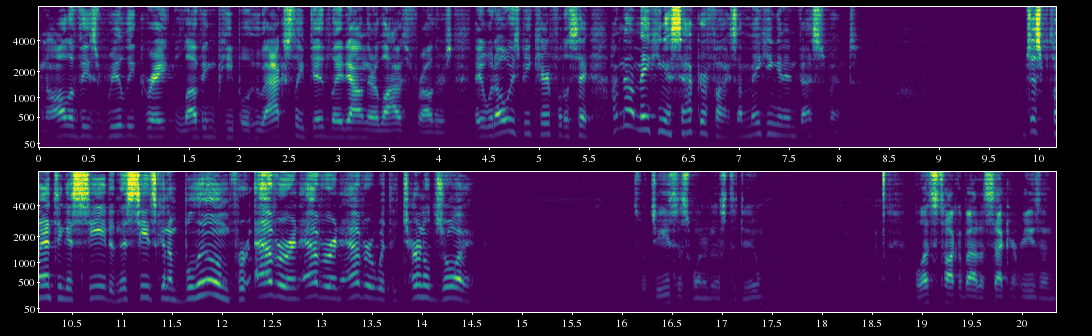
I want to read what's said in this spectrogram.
And all of these really great, loving people who actually did lay down their lives for others, they would always be careful to say, I'm not making a sacrifice, I'm making an investment. I'm just planting a seed, and this seed's to bloom forever and ever and ever with eternal joy. That's what Jesus wanted us to do. Well, let's talk about a second reason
